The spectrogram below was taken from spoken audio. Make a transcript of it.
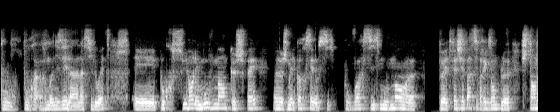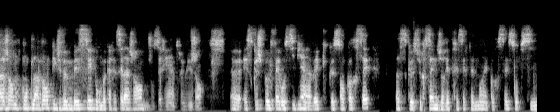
pour, pour harmoniser la, la silhouette. Et pour suivant les mouvements que je fais, euh, je mets le corset aussi pour voir si ce mouvement euh, peut être fait. Je sais pas si par exemple je tends la jambe contre l'avant puis que je veux me baisser pour me caresser la jambe, j'en sais rien, un truc du genre. Euh, est-ce que je peux le faire aussi bien avec que sans corset? Parce que sur scène, j'aurai très certainement un corset, sauf si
